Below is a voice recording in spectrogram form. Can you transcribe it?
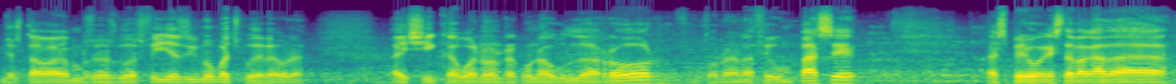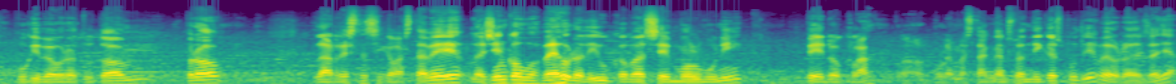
Jo estava amb les meves dues filles i no ho vaig poder veure. Així que, bueno, han reconegut l'error, tornaran a fer un passe. Espero que aquesta vegada pugui veure tothom, però la resta sí que va estar bé. La gent que ho va veure diu que va ser molt bonic, però, clar, problema està que ens van dir que es podia veure des d'allà.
